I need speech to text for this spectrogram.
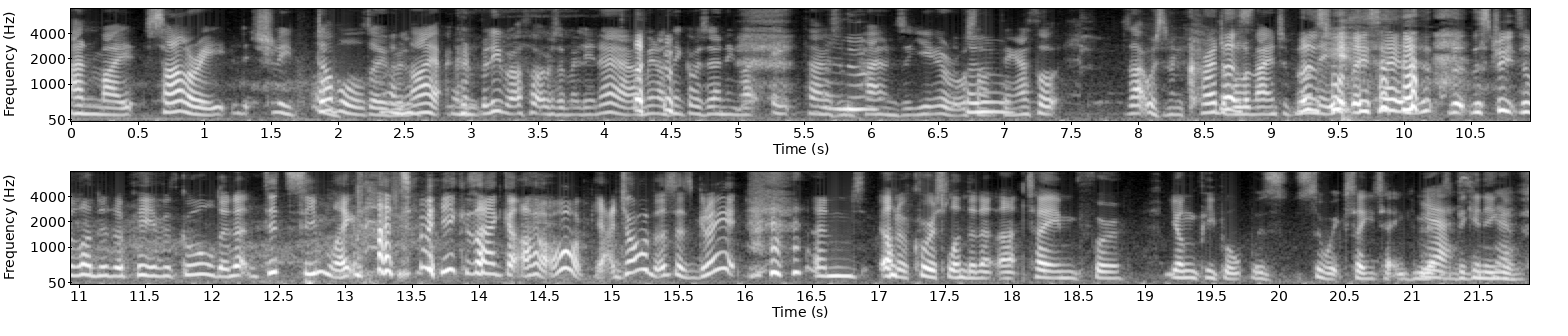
and my salary literally doubled Oh, overnight. I, I couldn't believe it. I thought I was a millionaire. I mean, I think I was earning like eight thousand pounds a year or something. I thought that was an incredible That's- amount of money. That's what they said, that the streets of London are paved with gold, and it did seem like that to me because I got, thought, oh, yeah, job, this is great. and and of course, London at that time for young people was so exciting. I mean, Yes, the beginning yeah. of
